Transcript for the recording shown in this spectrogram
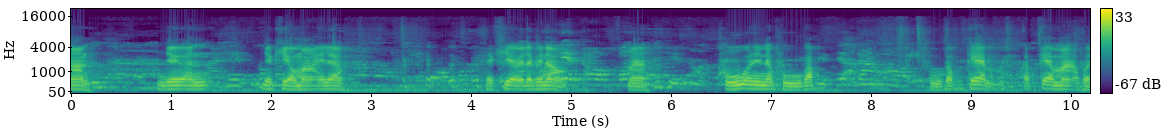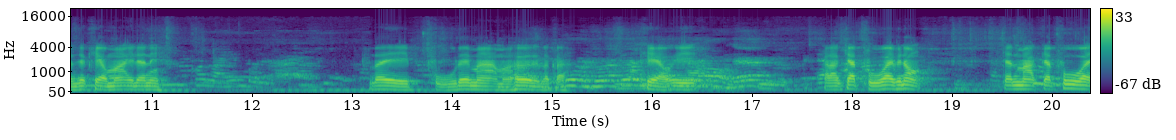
นั่นเยอะอันเยอะเขียวมาไอ้แล้วเยอะเขียวไอ้แล้วพี่น้องมาผูอันนี้นะผูกับผูกับแก้ม กับแก้มมาเพิ่นจะแควมาอีกแล้วนี่ ได้ผูได้มามาเฮ้อแล้วก็แขวอีกกำลังจัดผูไว้พี่น้องจัดหมากจัดผู้ไว้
